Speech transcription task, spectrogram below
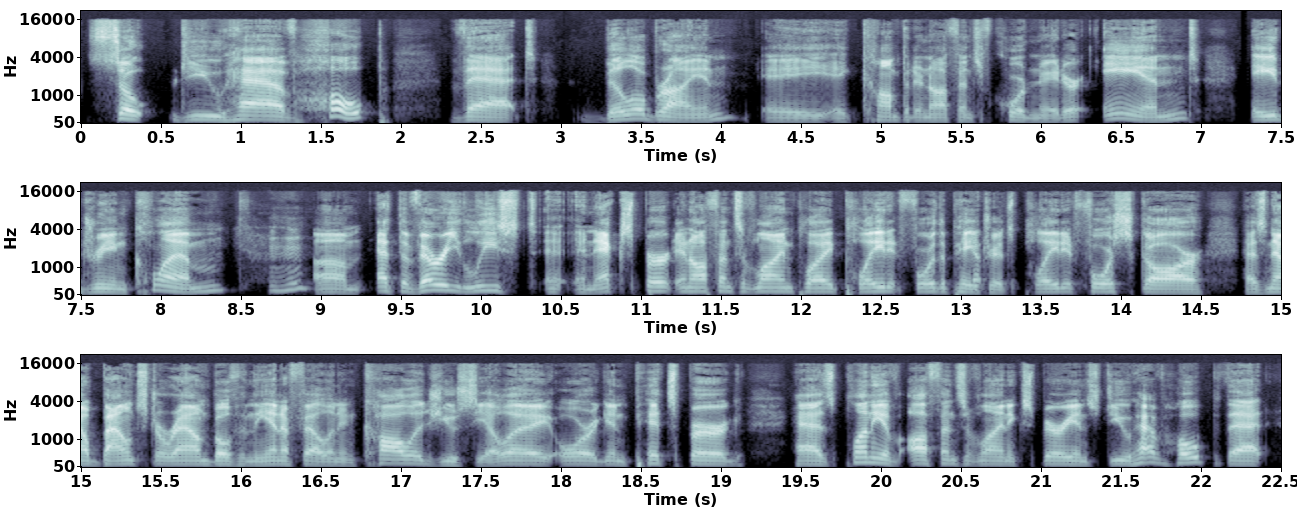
So, do you have hope that Bill O'Brien, a, a competent offensive coordinator, and Adrian Klemm, Mhm. um, at the very least, an expert in offensive line play, played it for the Patriots, played it for Scar, has now bounced around both in the NFL and in college, UCLA, Oregon, Pittsburgh, has plenty of offensive line experience. Do you have hope that,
